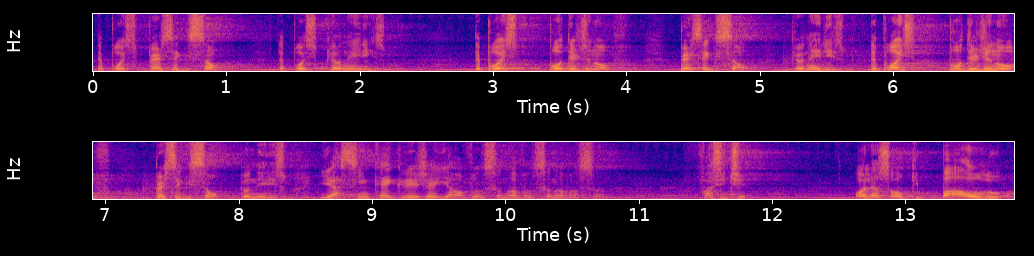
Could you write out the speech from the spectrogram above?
depois perseguição, depois pioneirismo, depois poder de novo, perseguição, pioneirismo, depois poder de novo, perseguição, pioneirismo. E assim que a igreja ia avançando, avançando, avançando. Faz sentido? Olha só o que Paulo,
